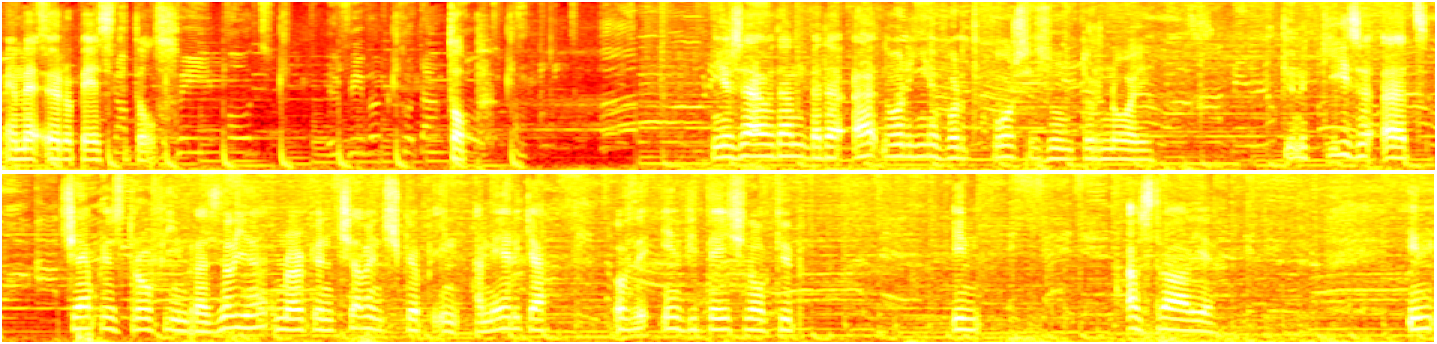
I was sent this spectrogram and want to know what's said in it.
en met Europese titels. Top. Hier zijn we dan bij de uitnodigingen voor het voorseizoen toernooi. Kunnen kiezen uit Champions Trophy in Brazilië, American Challenge Cup in Amerika of de Invitational Cup in Australië. In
